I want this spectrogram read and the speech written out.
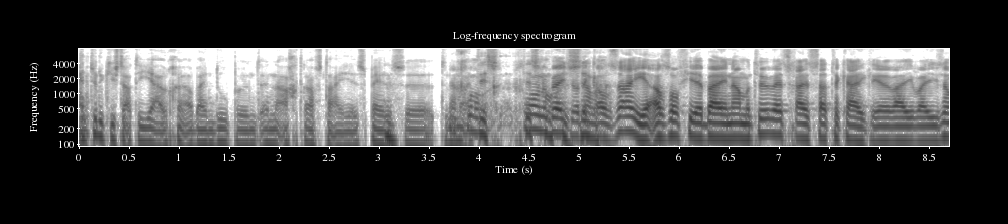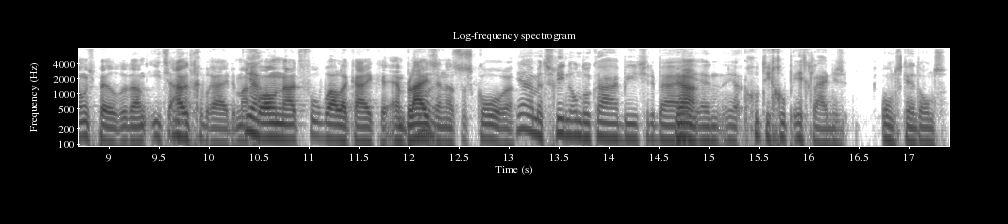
en natuurlijk, je staat te juichen bij een doelpunt en achteraf sta je spelers eh, te Ja, doen. gewoon, het is, het is gewoon een beetje wat ik gezellig. al zei. Alsof je bij een amateurwedstrijd staat te kijken eh, waar je, waar je zoon speelde. Dan iets Ja. uitgebreider. Maar Ja. gewoon naar het voetballen kijken. En blij zijn als ze scoren. Ja, met vrienden onder elkaar, een biertje erbij. Ja. En ja, goed, die groep is klein, dus ons kent ons.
